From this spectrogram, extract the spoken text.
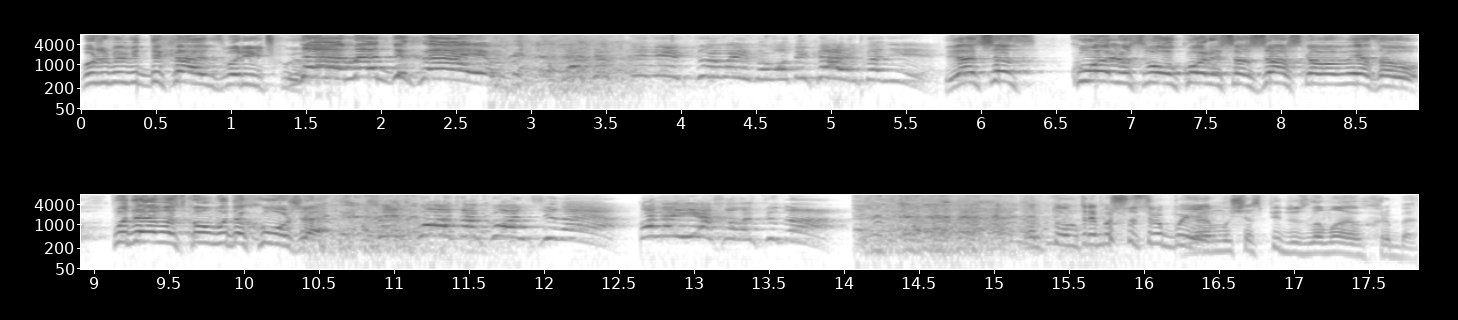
Може, ми віддихаємо з Марічкою? Да, мы отдыхаем. Я сейчас милицию вызову, отдыхают они! Я зараз Колю свого кореша з Жашкова визову. Подивимось, кому буде хуже. Шишко законченная! Понаехала сюда! Антон, треба щось робити. йому зараз піду зламаю хребет.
